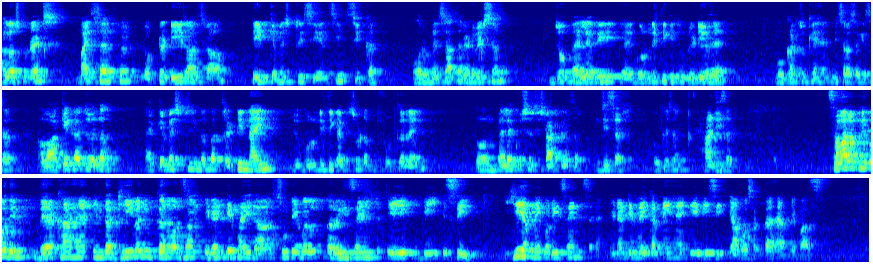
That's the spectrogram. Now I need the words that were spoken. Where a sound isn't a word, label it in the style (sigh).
Hello students myself doctor D Raj Rao team chemistry C L C Sikar और मेरे साथ Ranveer sir जो पहले भी गुरुनीति की जो वीडियो है वो कर चुके हैं मिश्रा सर के साथ। अब आगे का जो है ना केमिस्ट्री नंबर थर्टी नाइन जो गुरुनीति का एपिसोड हम शूट कर रहे हैं तो हम पहले क्वेश्चन स्टार्ट करें सर? जी सर। Okay sir. हाँ जी सर। सवाल अपने को दे, दे रखा है in the given conversion identify the suitable reagent A B C ये अपने को रीसेंट्स आइडेंटिफाई करने हैं ए बी सी क्या हो सकता है अपने पास?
